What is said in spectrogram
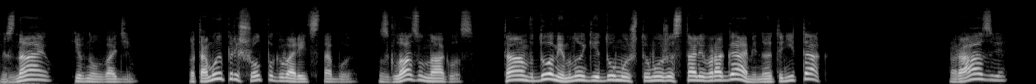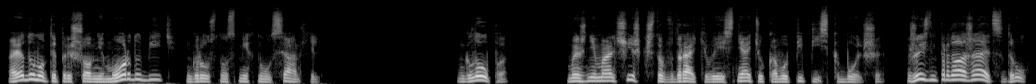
Знаю, кивнул Вадим. Потому и пришел поговорить с тобой. С глазу на глаз. Там, в доме, многие думают, что мы уже стали врагами, но это не так. Разве? А я думал, ты пришел мне морду бить, грустно усмехнулся Анхель. Глупо. Мы же не мальчишки, чтобы в драке выяснять, у кого пиписька больше. Жизнь продолжается, друг.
